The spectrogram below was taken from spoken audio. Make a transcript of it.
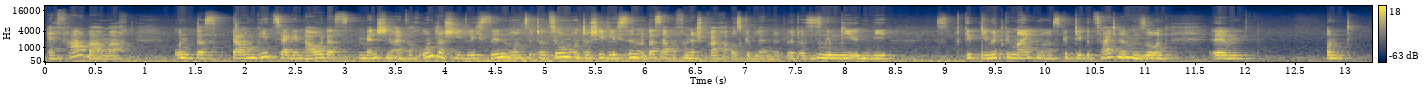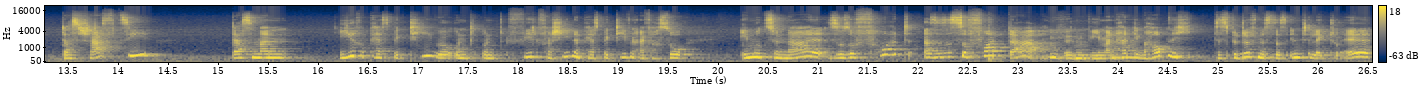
erfahrbar macht. Und das, darum geht es ja genau, dass Menschen einfach unterschiedlich sind und Situationen unterschiedlich sind und das aber von der Sprache ausgeblendet wird. Also es mhm. gibt die irgendwie, gibt die Mitgemeinten und es gibt die Bezeichneten mhm. so und ähm, und das schafft sie, dass man ihre Perspektive und, und viele verschiedene Perspektiven einfach so emotional, so sofort, also es ist sofort da mhm. irgendwie. Man hat mhm. überhaupt nicht das Bedürfnis, das intellektuell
